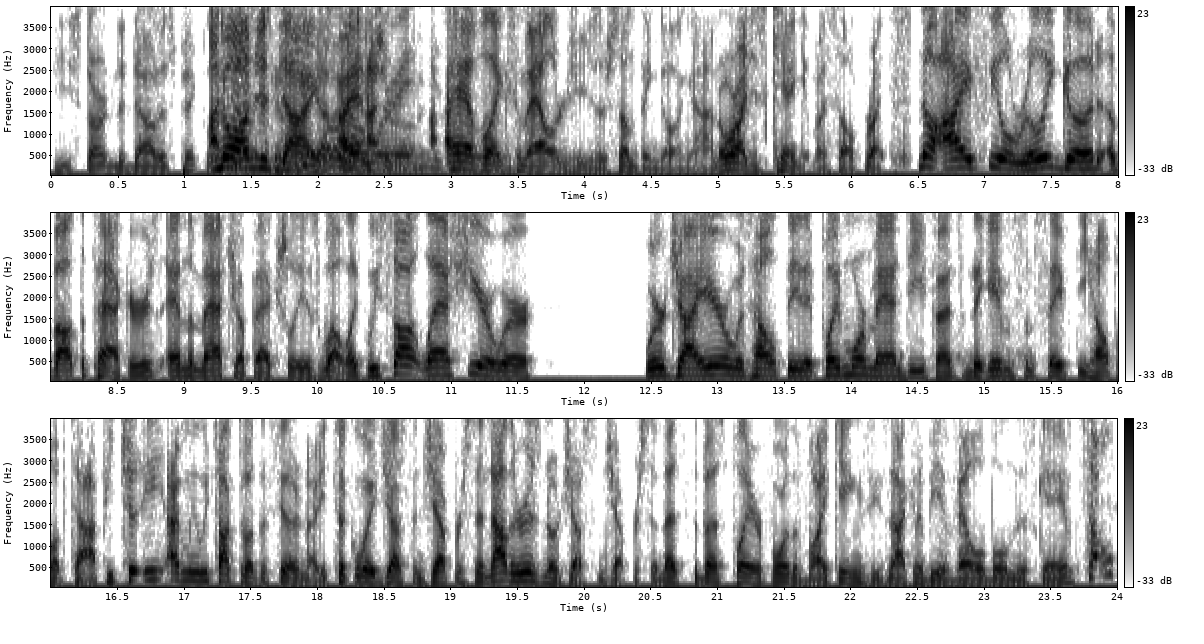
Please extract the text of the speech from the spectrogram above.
He's starting to doubt his pick. No, I'm just dying. got a I, wager I- on it. He's I have like some allergies or something going on, or I just can't get myself right. No, I feel really good about the Packers and the matchup actually as well. Like we saw it last year where where Jaire was healthy, they played more man defense and they gave him some safety help up top. He, took, he I mean, we talked about this the other night. He took away Justin Jefferson. Now there is no Justin Jefferson. That's the best player for the Vikings. He's not going to be available in this game. So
